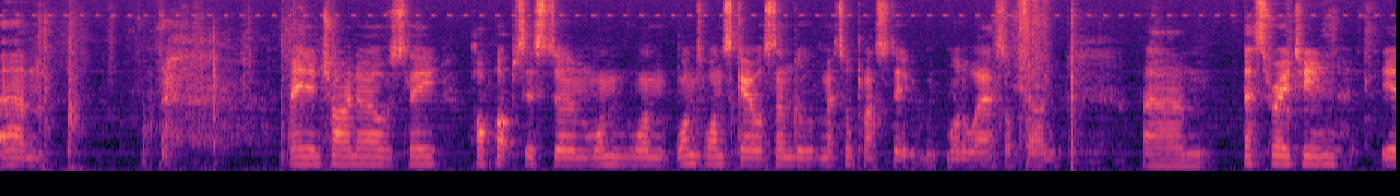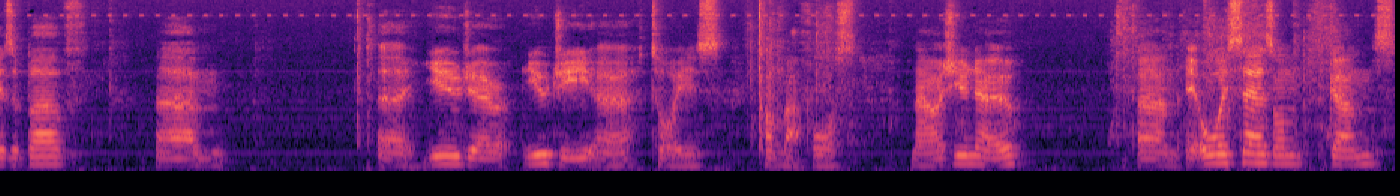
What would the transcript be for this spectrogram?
Um, made in China obviously pop-up system, one one one to one scale assembled metal plastic model airsoft gun. Um, best rating years above. Um, uh, UG, UG uh, Toys Combat Force. Now, as you know, um, it always says on guns,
